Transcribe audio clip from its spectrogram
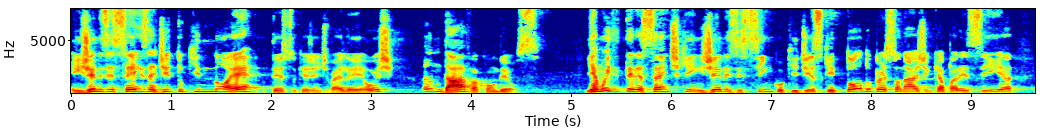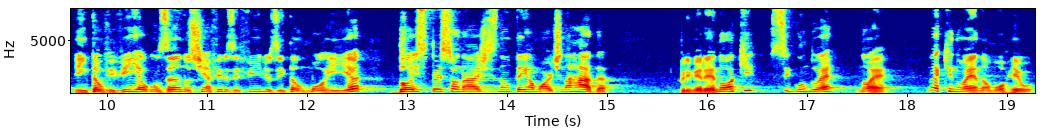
Em Gênesis 6 é dito que Noé, texto que a gente vai ler hoje, andava com Deus. E é muito interessante que em Gênesis 5, que diz que todo personagem que aparecia, então vivia alguns anos, tinha filhos e filhos, então morria, dois personagens não têm a morte narrada. Primeiro é Enoque, segundo é Noé. Não é que Noé não morreu,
